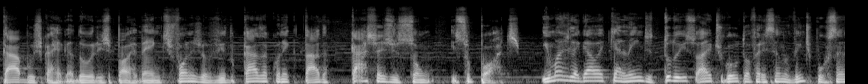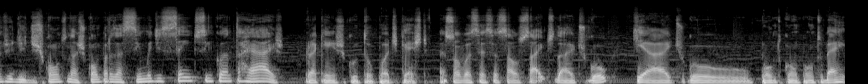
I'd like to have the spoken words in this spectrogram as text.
cabos, carregadores, powerbanks, fones de ouvido, casa conectada, caixas de som e suporte. E o mais legal é que além de tudo isso, a i2Go está oferecendo 20% de desconto nas compras acima de 150 reais para quem escuta o podcast. É só você acessar o site da i2Go, que é i2go.com.br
